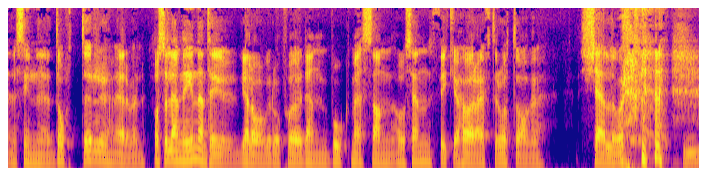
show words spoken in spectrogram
eh, sin dotter är det väl. Och så lämnade jag in den till Galago då på den bokmässan. Och sen fick jag höra efteråt av källor Mm.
